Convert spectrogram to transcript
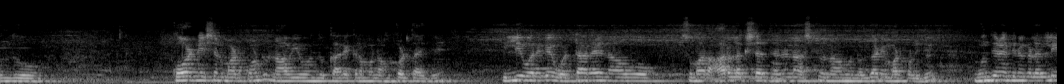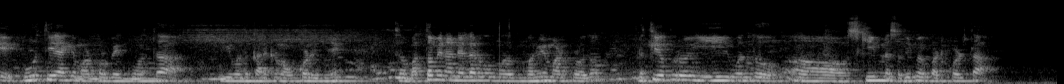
ಒಂದು ಕೋಆರ್ಡಿನೇಷನ್ ಮಾಡಿಕೊಂಡು ನಾವು ಈ ಒಂದು ಕಾರ್ಯಕ್ರಮವನ್ನು ಹಮ್ಮಿಕೊಳ್ತಾ ಇದ್ವಿ ಇಲ್ಲಿವರೆಗೆ ಒಟ್ಟಾರೆ ನಾವು ಸುಮಾರು ಆರು ಲಕ್ಷ ಜನನ ಅಷ್ಟು ನಾವು ನೋಂದಣಿ ಮಾಡ್ಕೊಂಡಿದ್ವಿ ಮುಂದಿನ ದಿನಗಳಲ್ಲಿ ಪೂರ್ತಿಯಾಗಿ ಮಾಡ್ಕೊಳ್ಬೇಕು ಅಂತ ಈ ಒಂದು ಕಾರ್ಯಕ್ರಮ ಹಮ್ಮಿಕೊಂಡಿದ್ದೀನಿ ಸೊ ಮತ್ತೊಮ್ಮೆ ನಾನೆಲ್ಲರಿಗೂ ಮನವಿ ಮಾಡ್ಕೊಳ್ಳೋದು, ಪ್ರತಿಯೊಬ್ಬರು ಈ ಒಂದು ಸ್ಕೀಮ್ನ ಸದುಪಯೋಗ ಪಡ್ಕೊಳ್ತಾ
